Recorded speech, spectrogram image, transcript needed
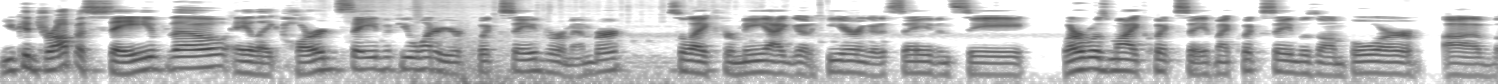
You can drop a save, though, a like hard save if you want, or your quick save to remember. So like for me, I go to here and go to save and see where was my quick save. My quick save was on bore of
